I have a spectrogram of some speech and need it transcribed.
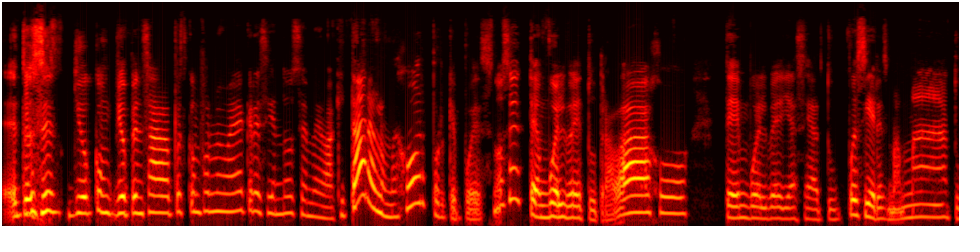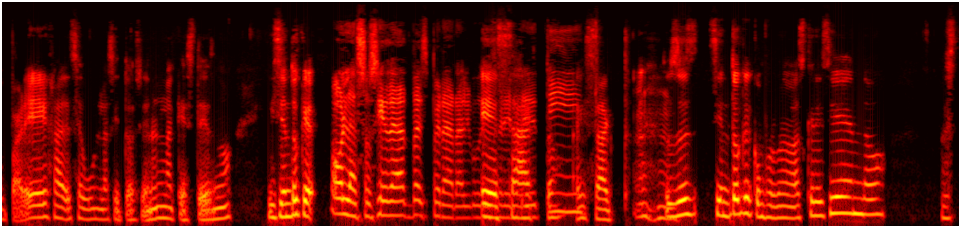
Entonces yo, yo pensaba, pues conforme vaya creciendo se me va a quitar a lo mejor, porque pues, no sé, te envuelve tu trabajo, te envuelve ya sea tú, pues si eres mamá, tu pareja, según la situación en la que estés, ¿no? Y siento que... O la sociedad va a esperar algo diferente exacto, de ti. Exacto, Entonces siento que conforme vas creciendo, pues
